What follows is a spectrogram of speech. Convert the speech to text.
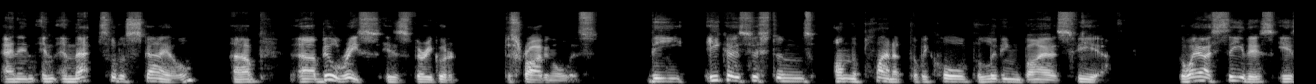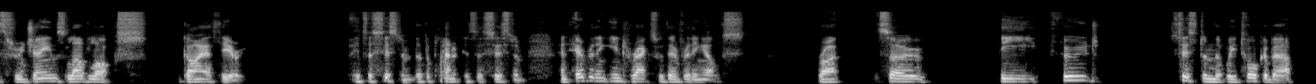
And in, in, in, that sort of scale, uh, uh, Bill Rees is very good at describing all this. The ecosystems on the planet that we call the living biosphere. The way I see this is through James Lovelock's Gaia theory. It's a system, that the planet is a system, and everything interacts with everything else, right? So the food system that we talk about,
